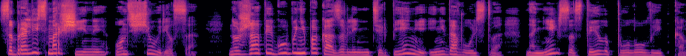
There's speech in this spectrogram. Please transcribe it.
собрались морщины, он щурился но сжатые губы не показывали нетерпения и недовольства. На них застыла полуулыбка.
